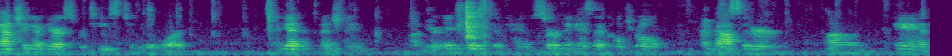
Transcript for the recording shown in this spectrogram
matching up your expertise to the award. Again, mentioning um, your interest in kind of serving as a cultural ambassador, um, and,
